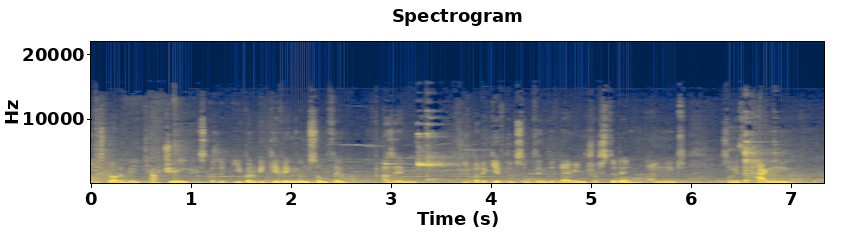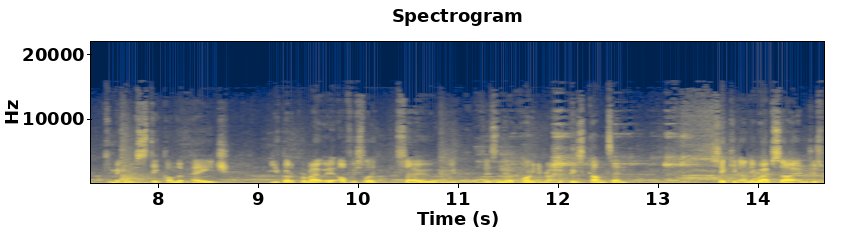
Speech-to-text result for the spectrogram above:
it's got to be catchy. It's got to, you've got to be giving them something, as in you've got to give them something that they're interested in and something to hang to make them stick on the page. You've got to promote it, obviously. So you, there's no point in writing a piece of content, stick it on your website, and just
